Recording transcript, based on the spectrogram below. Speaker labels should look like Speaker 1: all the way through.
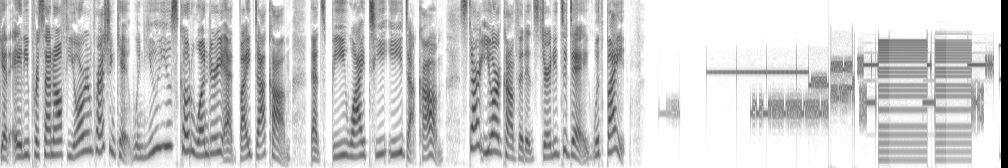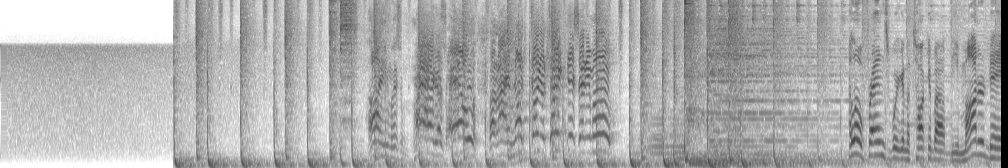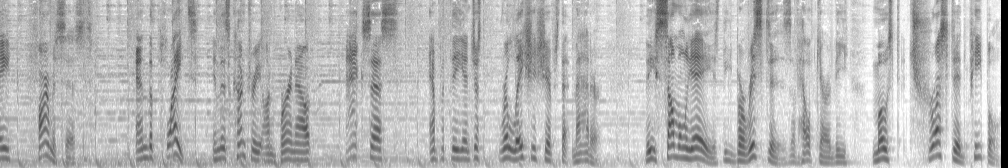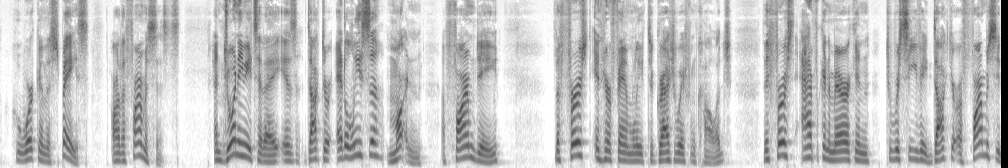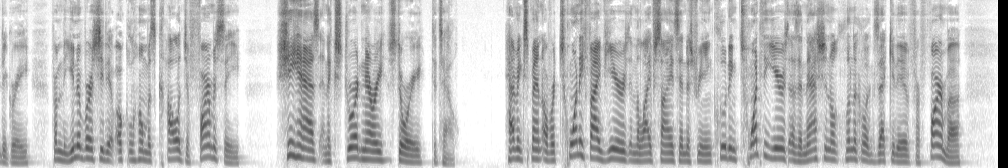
Speaker 1: Get 80% off your impression kit when you use code WONDERY at Byte.com. That's B-Y-T-E dot com. Start your confidence journey today with Byte.
Speaker 2: I'm as mad as hell, and I'm not gonna take this anymore!
Speaker 3: Hello, friends. We're going to talk about the modern day pharmacist and the plight in this country on burnout, access, empathy, and just relationships that matter. The sommeliers, the baristas of healthcare, the most trusted people who work in the space are the pharmacists. And joining me today is Dr. Eddilisa Martin of PharmD, the first in her family to graduate from college the first African American to receive a Doctor of Pharmacy degree from the University of Oklahoma's College of Pharmacy, she has an extraordinary story to tell. Having spent over 25 years in the life science industry, including 20 years as a national clinical executive for pharma,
